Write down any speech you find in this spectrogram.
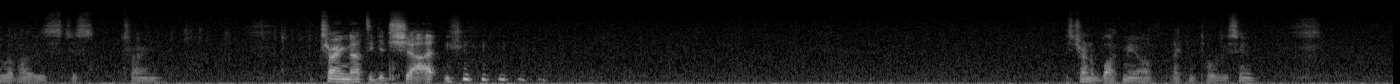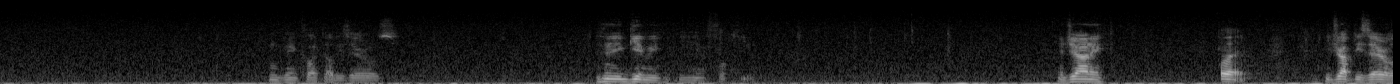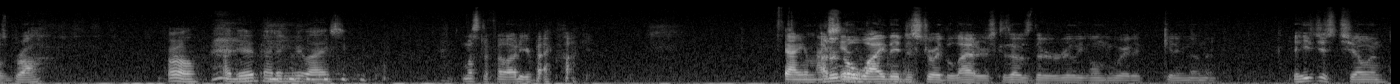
I love how he's just trying, trying not to get shot. he's trying to block me off. I can totally see him. I'm gonna collect all these arrows. Give me. Yeah, fuck you. Hey Johnny, What? you dropped these arrows, brah. Oh, I did? I didn't realize. Must have fell out of your back pocket. Got you my I don't know why they destroyed the ladders, because that was their really only way to get him down there. Yeah, he's just chilling.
